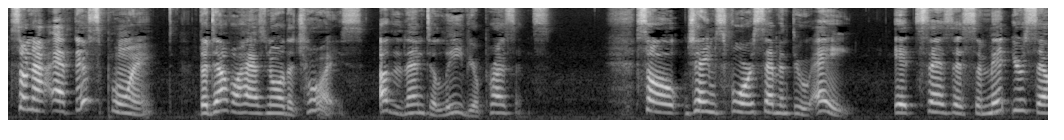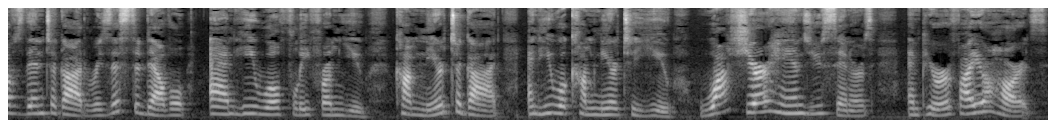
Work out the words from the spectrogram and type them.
So now at this point, the devil has no other choice other than to leave your presence. So, James 4 7 through 8, it says that submit yourselves then to God, resist the devil, and he will flee from you. Come near to God, and he will come near to you. Wash your hands, you sinners, and purify your hearts,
